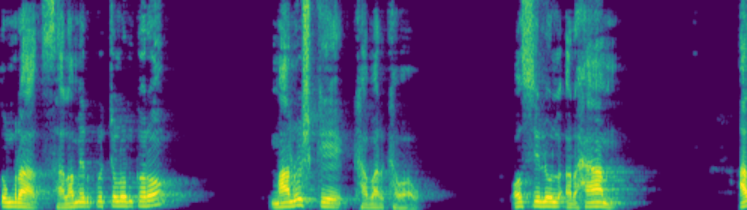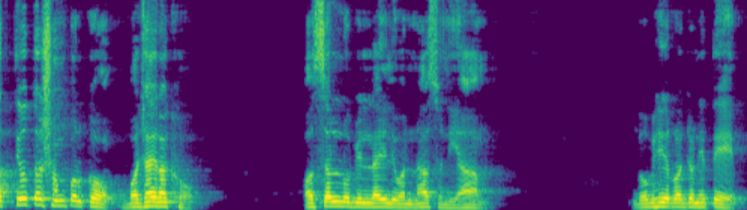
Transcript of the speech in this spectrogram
তোমরা সালামের প্রচলন করো, মানুষকে খাবার খাওয়াও। অসিলুল আরহাম, আত্মীয়তার সম্পর্ক বজায় রাখো। অসল্লু বিল্লাইলি ওয়ান্নাস নিয়াম। গভীর রজনীতে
